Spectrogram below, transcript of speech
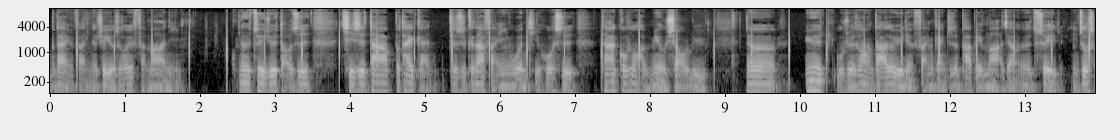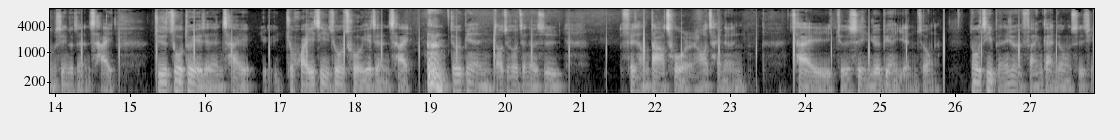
不耐烦，而且有时候会反骂你。那这也就会导致，其实大家不太敢就是跟他反映问题，或是大家沟通很没有效率。那因为我觉得通常大家都有点反感，就是怕被骂这样，所以你做什么事情都只能猜，就是做对也只能猜，就怀疑自己做错也只能猜，就会变成到最后真的是非常大错了，然后才能才就是事情就会变很严重。那我自己本身就很反感这种事情，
